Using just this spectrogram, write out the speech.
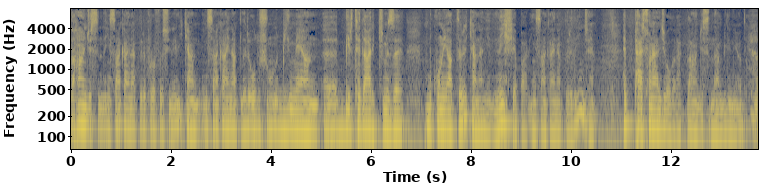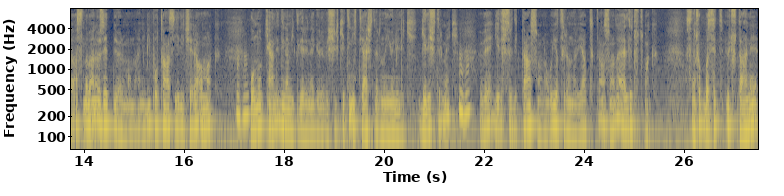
daha öncesinde insan kaynakları profesyoneliyken insan kaynakları oluşumunu bilmeyen e, bir tedarikçimize bu konuyu aktarırken hani ne iş yapar insan kaynakları deyince hep personelci olarak daha öncesinden biliniyordu. Aslında ben özetliyorum onu. Hani bir potansiyeli içeri almak, Hı hı. Onu kendi dinamiklerine göre ve şirketin ihtiyaçlarına yönelik geliştirmek hı hı. ve geliştirdikten sonra o yatırımları yaptıktan sonra da elde tutmak. Aslında çok basit üç tane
